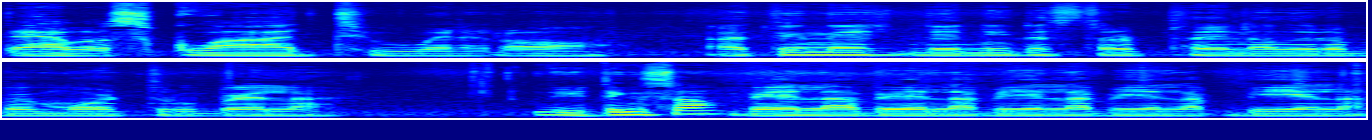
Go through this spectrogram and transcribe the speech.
they have a squad to win it all. I think they, they need to start playing a little bit more through Vela. Do you think so? Vela, Vela, Vela, Vela, Vela.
